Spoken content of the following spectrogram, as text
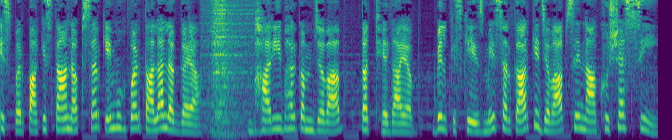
इस पर पाकिस्तान अफसर के मुँह पर ताला लग गया। भारी भरकम जवाब, तथ्य गायब। बिल्किस केस में सरकार के जवाब से नाखुश S C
